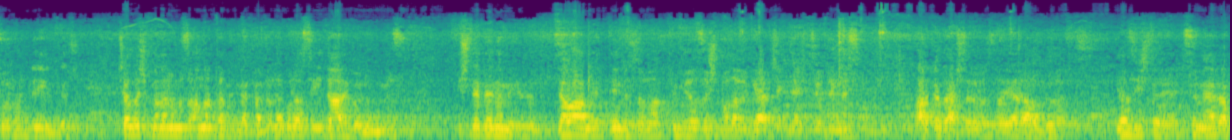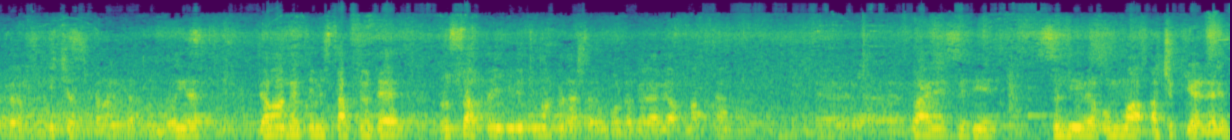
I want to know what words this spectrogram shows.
sorun değildir. Çalışmalarımızı anlatabilmek adına burası idari bölümümüz. Yerim. Devam ettiğimiz zaman tüm yazışmaları gerçekleştirdiğimiz arkadaşlarımızla yer aldığı yazı işleri, tüm evraklarımızın iç yazışmalarının yapıldığı yer. Devam ettiğimiz takdirde ruhsatla ilgili tüm arkadaşlarım burada görev yapmaktan eee gayri sıhhi, sıhhi ve umma açık yerlerin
